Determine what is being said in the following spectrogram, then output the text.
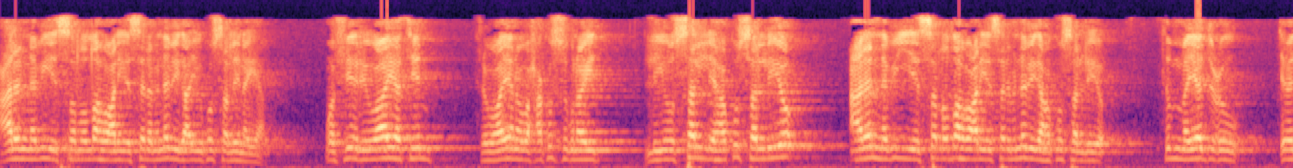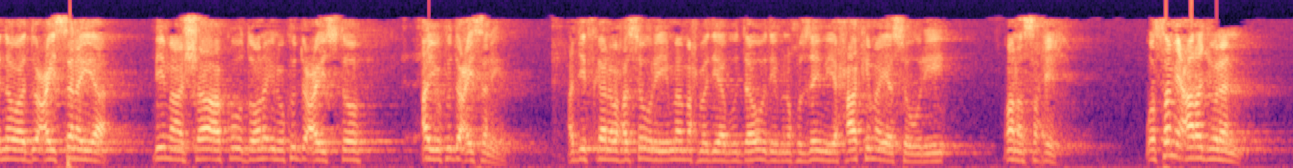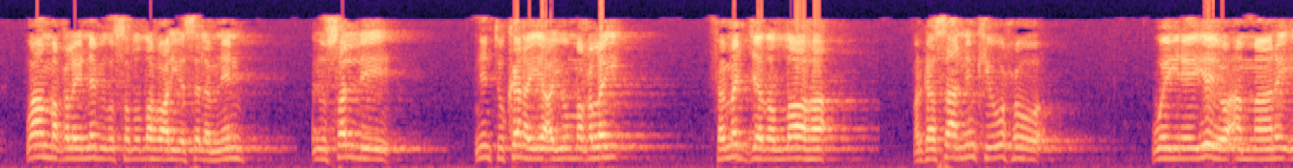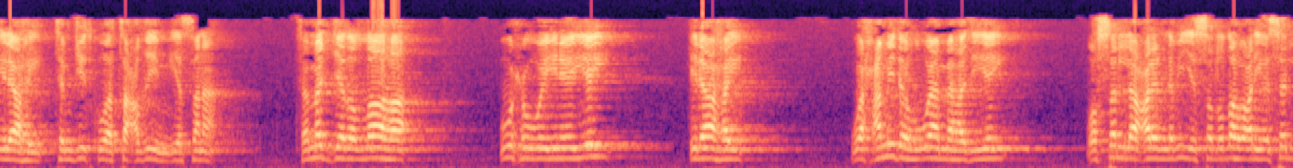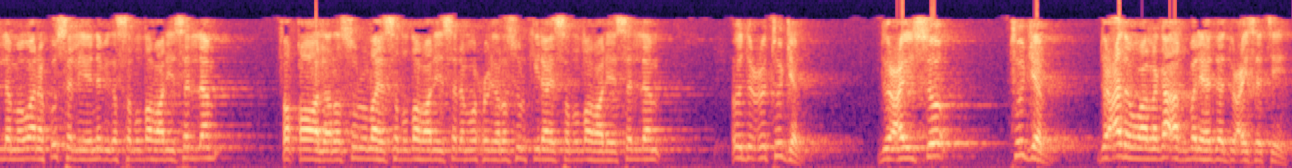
cala anabiyi sala allahu alayh wasalam nebiga ayuu ku sallinayaa wa fii riwaayatin riwaayana waxaa ku sugnayd liyusalli ha ku salliyo cala anabiyi sala allahu alayh wasalam nebiga ha ku salliyo. Uma yadcuu dabeedna waa ducaysanayaa bimaa shaaa kuu doono inuu ku ducaysto ayuu ku ducaysanaya. Xadiidkana waxaa soo wariyey imaam axmed iyo abu daawuud iyo ibnu khusayme iyo xaakim ayaa soo wariyey. Waana saxiix. Wa samica rajulan waa maqlay nebigu sala allahu alayh wasalam nin. Yusallii nin tukanaya ayuu maqlay. Famajada allaha markaasaa ninkii wuxuu weyneeyey oo ammaanay ilaahay tamjiidku waa tacdiim iyo sanaa famajada allaha wuxuu weyneeyey ilaahay wa xamidahu waa mahadiyey. Wa sallaa cala anabiyi sala allahu alayh wasalam waana ku salliyey nebiga sala allahu alayh wasalam faqaala rasuulu llahi sala allahu alayh wasalam wuxuu yihi rasuulka ilaahi sala allahu alayh wasalam udcu tujab. Ducayso tujab. Ducada waa laga aqbalay haddaad ducaysatee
